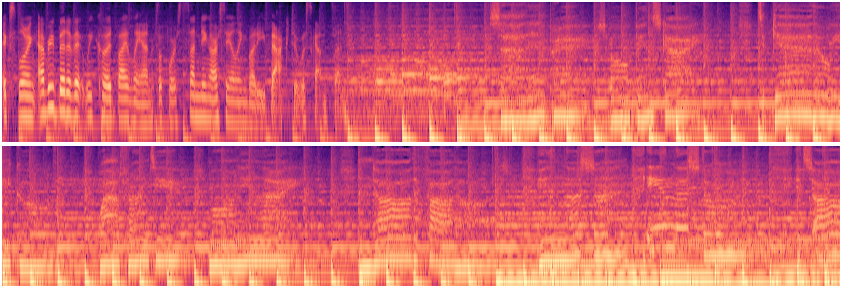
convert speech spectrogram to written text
exploring every bit of it we could by land before sending our sailing buddy back to Wisconsin. In the storm, it's all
